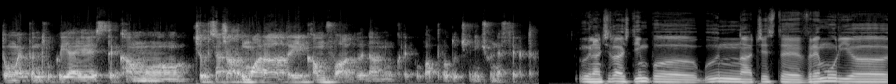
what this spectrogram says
tocmai pentru că ea este cam, uh, cel puțin așa cum arată, e cam vagă, dar nu cred că va produce niciun efect. În același timp, uh, în aceste vremuri, uh,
